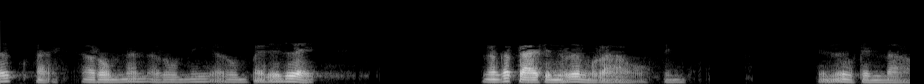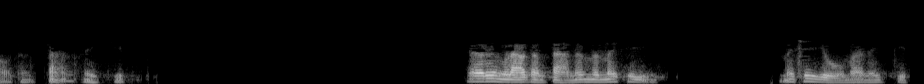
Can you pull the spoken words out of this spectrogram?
ลึกไป อารมณ์นั้น อารมณ์นี้อารมณ์ไปเรื่อยๆมันก็กลายเป็นเรื่องราว เป็น เป็นเรื่องเป็นราวต่างๆในจิตและเรื่องราวต่าง ๆ นั้นมันไม่ใช่ไม่ใช่อยู่มาในจิต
